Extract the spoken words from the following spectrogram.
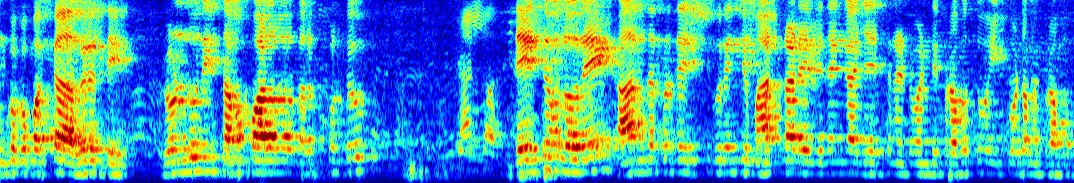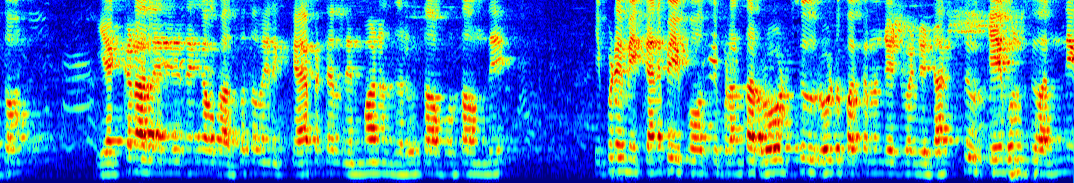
ఇంకొక పక్క అభివృద్ధి. రెండుని సమపాలలో కలుపుకుంటూ దేశంలోనే ఆంధ్రప్రదేశ్ గురించి మాట్లాడే విధంగా చేసినటువంటి ప్రభుత్వం ఈ కూటమి ప్రభుత్వం ఎక్కడా లేని విధంగా ఒక అద్భుతమైన క్యాపిటల్ నిర్మాణం జరుగుతూ పోతా ఉంది. ఇప్పుడే మీకు కనిపించవచ్చు ఇప్పుడంతా రోడ్స్ రోడ్డు పక్కన ఉండేటువంటి డక్స్ కేబుల్స్ అన్నీ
